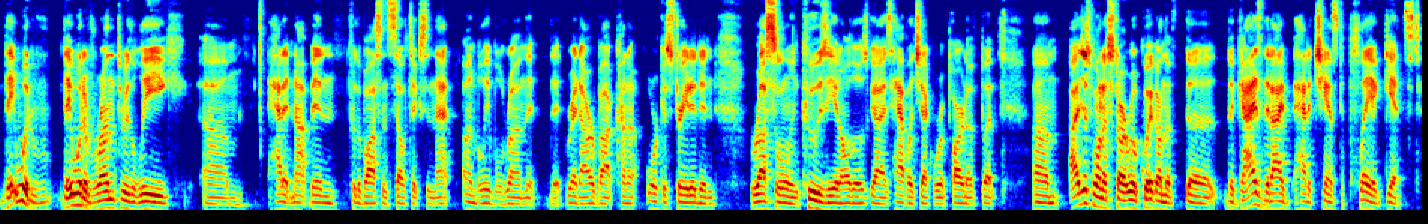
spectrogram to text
they would they would have run through the league um, had it not been for the Boston Celtics and that unbelievable run that that Red Auerbach kind of orchestrated and Russell and Cousy and all those guys Havlicek were a part of, but. Um, I just want to start real quick on the, the the guys that I had a chance to play against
